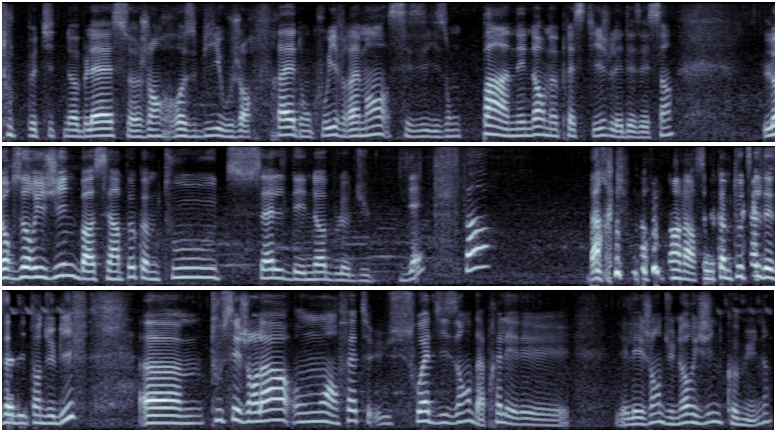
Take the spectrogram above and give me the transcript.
toute petite noblesse, genre Rosby ou genre Frey. Donc oui, vraiment, ils ont pas un énorme prestige, les Désessins. Leurs origines, bah, c'est un peu comme toutes celles des nobles du Bief. Non, non, c'est comme toutes celles des habitants du Bif. Euh, tous ces gens-là ont en fait, soi-disant, d'après les, légendes, une origine commune.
